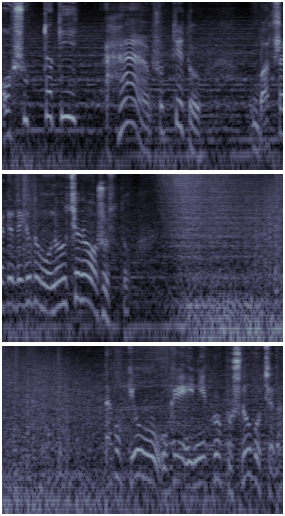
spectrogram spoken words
অসুখটা কি? হ্যাঁ সত্যি তো। বাচ্চাকে দেখে তো মনে হচ্ছে না অসুস্থ। দেখো কেউ ওকে এই নিয়ে কোনো প্রশ্নও করছে না।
